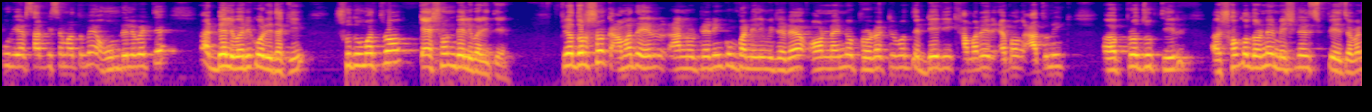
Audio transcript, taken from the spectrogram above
কুরিয়ার সার্ভিসের মাধ্যমে হোম ডেলিভারিতে ডেলিভারি করে থাকি। শুধুমাত্র ক্যাশ অন ডেলিভারিতে। প্রিয় দর্শক আমাদের আনু ট্রেডিং কোম্পানি লিমিটেডে অনলাইন প্রোডাক্টের মধ্যে ডেরি খামারের এবং আধুনিক প্রযুক্তির সকল ধরনের মেশিনারিজ পেয়ে যাবেন।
